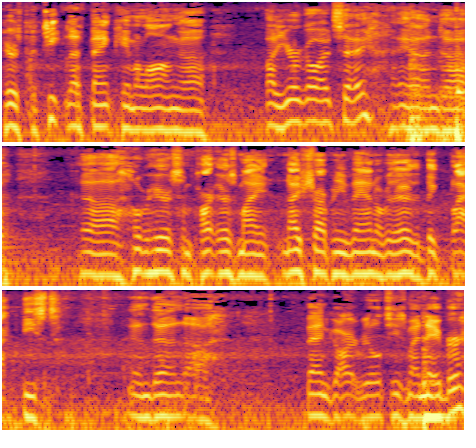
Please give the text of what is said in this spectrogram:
Here's Petite Left Bank came along uh, about a year ago, I'd say. And uh, over here, some part, there's my knife sharpening van over there, the big black beast. And then Vanguard Realty is my neighbor.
